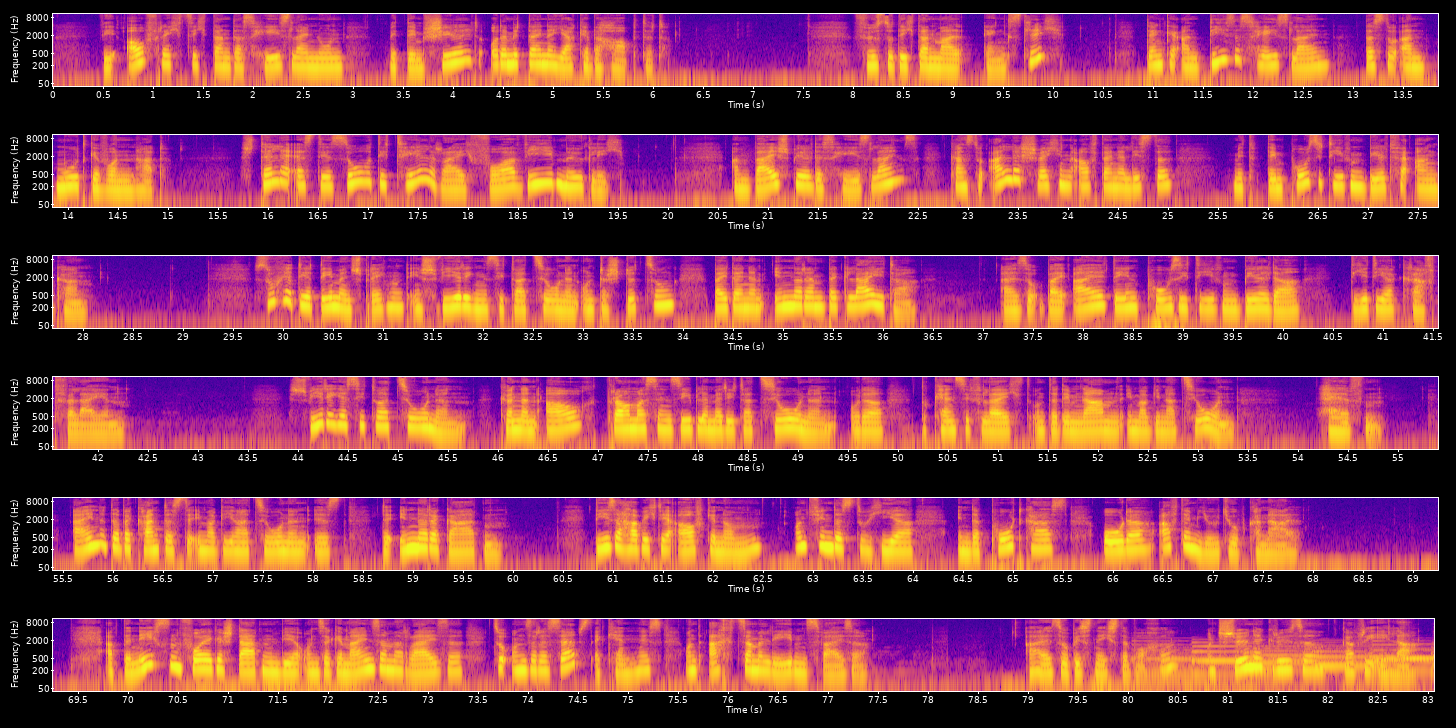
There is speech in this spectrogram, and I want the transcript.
wie aufrecht sich dann das Häslein nun mit dem Schild oder mit deiner Jacke behauptet. Fühlst du dich dann mal ängstlich? Denke an dieses Häslein, das du an Mut gewonnen hat. Stelle es dir so detailreich vor wie möglich. Am Beispiel des Häsleins kannst du alle Schwächen auf deiner Liste mit dem positiven Bild verankern. Suche dir dementsprechend in schwierigen Situationen Unterstützung bei deinem inneren Begleiter, also bei all den positiven Bildern, die dir Kraft verleihen. Schwierige Situationen können auch traumasensible Meditationen oder du kennst sie vielleicht unter dem Namen Imagination helfen. Eine der bekanntesten Imaginationen ist der innere Garten. Diese habe ich dir aufgenommen und findest du hier in der Podcast oder auf dem YouTube-Kanal. Ab der nächsten Folge starten wir unsere gemeinsame Reise zu unserer Selbsterkenntnis und achtsamer Lebensweise. Also bis nächste Woche und schöne Grüße, Gabriela.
